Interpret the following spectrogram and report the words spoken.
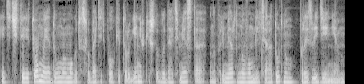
Эти четыре тома, я думаю, могут освободить полки Тургеневки, чтобы дать место, например, новым литературным произведениям.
